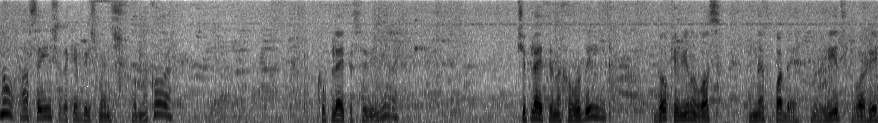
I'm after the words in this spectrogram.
Ну, а все інше таке більш-менш однакове. Купляйте сувеніри, чіпляйте на холодильник, доки він у вас не впаде від ваги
